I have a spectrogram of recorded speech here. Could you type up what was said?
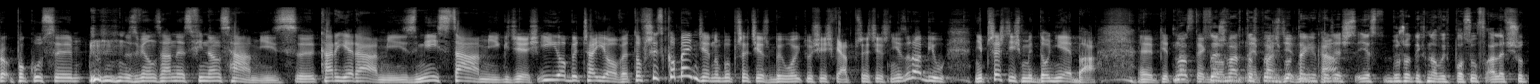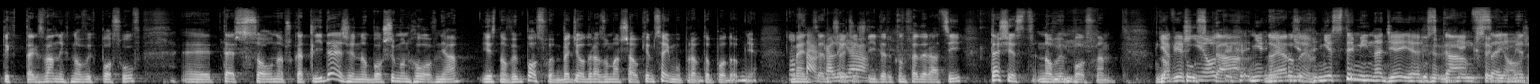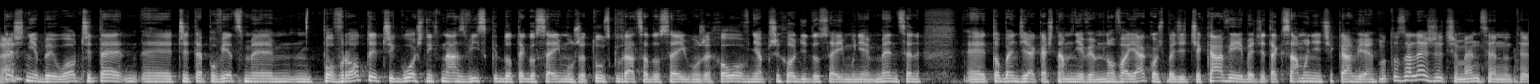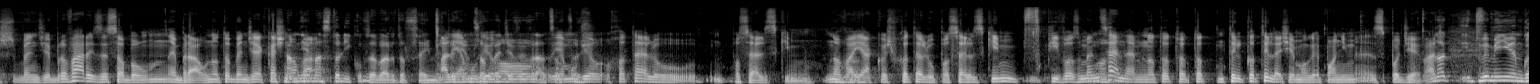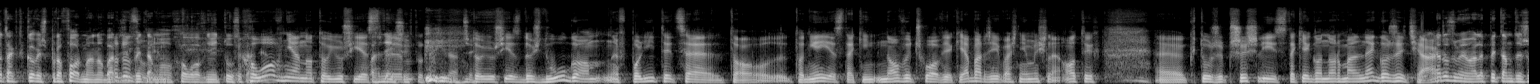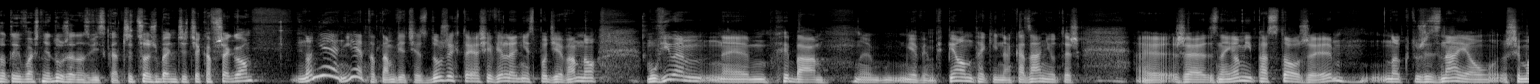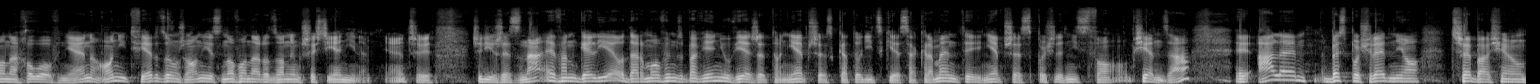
e, pokusy związane z finansami, z karierami, z miejscami gdzieś i obyczajowe. To wszystko będzie, no bo przecież było i tu się świat przecież nie zrobił. Nie przeszliśmy do nieba e, 15 No, to też warto powiedzieć, bo tak jak powiedziałeś, jest dużo tych nowych posłów, ale wśród tych tak zwanych nowych posłów e, też są na przykład liderzy, no bo Szymon Hołownia jest nowym posłem, będzie od razu marszałkiem Sejmu prawdopodobnie. No Mencen, tak, przecież ja- lider Konfederacji, też jest nowym posłem. No, Ja wiesz, nie, o Tuska- tych, nie, no ja rozumiem. nie, nie z tymi nadzieje Tuska w Sejmie wiąże. też nie było. Czy te, e, czy te powiedzmy powroty, czy głośnych nazwisk do tego Sejmu, że Tusk wraca do Sejmu, że Hołownia przychodzi do Sejmu, nie wiem, Mencen, e, to będzie jakaś tam, nie wiem, nowa jakość, będzie ciekawiej, będzie tak samo nieciekawie. No to zależy, czy Mencen też będzie browary ze sobą brał. No to będzie jakaś Tam nowa... nie ma stolików za bardzo w Sejmie. Ale ja wiem, mówię, o, ja coś. mówię o hotelu poselskim. Nowa jakość w hotelu poselskim, piwo z Mencenem. No to, to, to tylko tyle się mogę po nim spodziewać. No wymieniłem go tak tylko, wiesz, pro forma, no bardziej pytam o Hołownię i Tuska. nie? Hołownia, no to już jest, to już jest dość długo w polityce, to, to nie jest taki nowy człowiek. Ja bardziej właśnie myślę o tych, e, którzy przyszli z takiego normalnego życia. Ja rozumiem, ale pytam też o tych właśnie duże nazwiska. Czy coś będzie ciekawszego? No nie, nie, to tam wiecie, z dużych to ja się wiele nie spodziewam. No, mówiłem em, chyba, nie wiem, w piątek i na kazaniu też, e, że znajomi pastorzy, no, którzy znają Szymona Hołownię, no, oni twierdzą, że on jest nowonarodzonym chrześcijaninem. Nie? Czy, czyli, że zna Ewangelię o darmowym zbawieniu, wie, że to nie przez katolickie sakramenty, nie przez pośrednictwo księdza, y, ale bezpośrednio trzeba się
